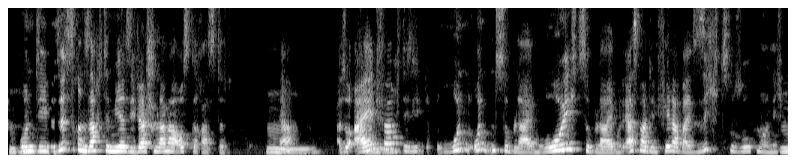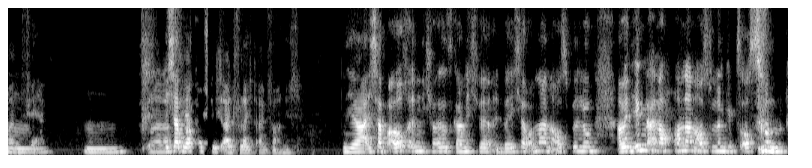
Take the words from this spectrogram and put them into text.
Mhm. Und die Besitzerin sagte mir, sie wäre schon lange ausgerastet. Mhm. Ja? Also einfach mhm. die, rund unten zu bleiben, ruhig zu bleiben und erstmal den Fehler bei sich zu suchen und nicht beim mhm. Pferd. Mhm. Sondern das ich Pferd versteht einen vielleicht einfach nicht. Ja, ich habe auch in, ich weiß jetzt gar nicht, in welcher Online-Ausbildung, aber in irgendeiner Online-Ausbildung gibt es auch so ein,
